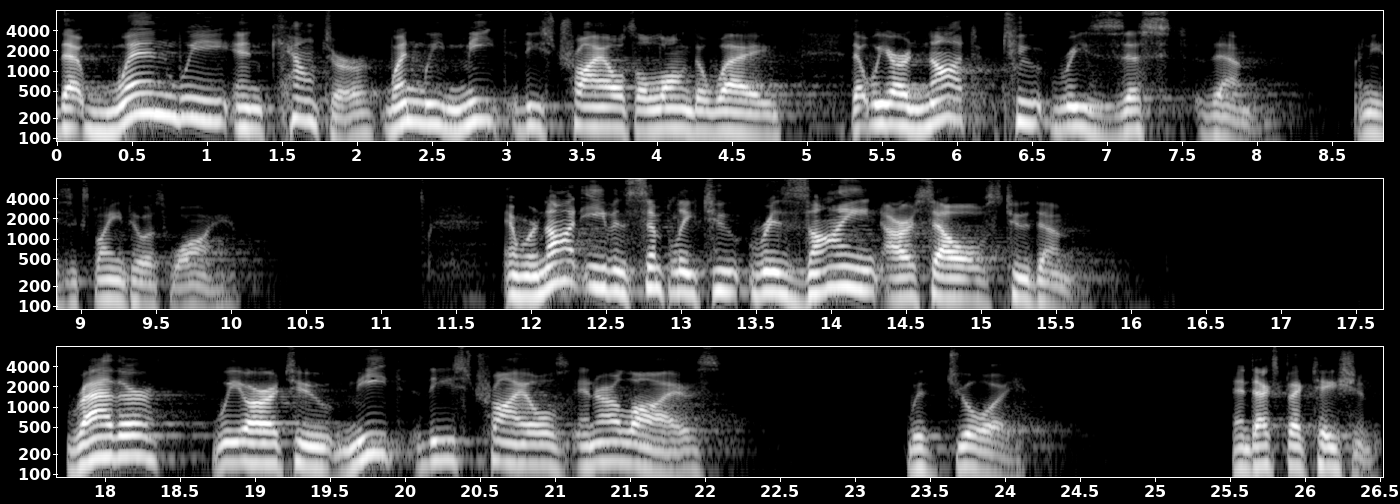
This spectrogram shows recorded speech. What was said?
that when we encounter, when we meet these trials along the way, that we are not to resist them. And he's explained to us why. And we're not even simply to resign ourselves to them. Rather, we are to meet these trials in our lives with joy and expectation.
